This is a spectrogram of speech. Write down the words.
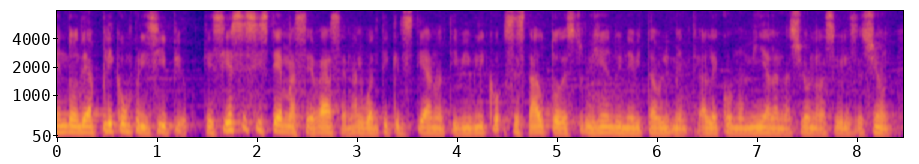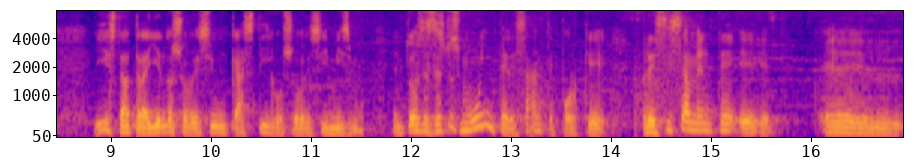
en donde aplica un principio, que si ese sistema se basa en algo anticristiano, antibíblico, se está autodestruyendo inevitablemente a la economía, a la nación, a la civilización, y está trayendo sobre sí un castigo sobre sí mismo. Entonces, esto es muy interesante porque precisamente eh,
